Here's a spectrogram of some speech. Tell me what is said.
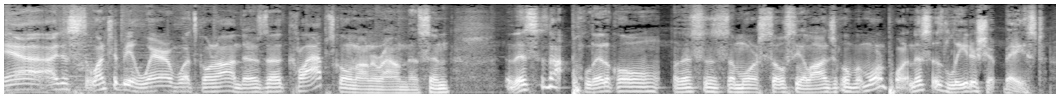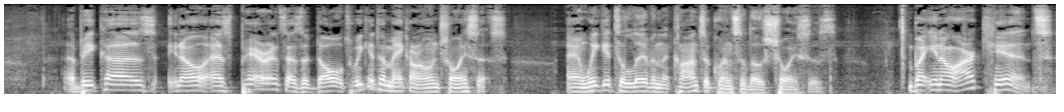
Yeah, I just want you to be aware of what's going on. There's a collapse going on around us. And this is not political. This is more sociological, but more important, this is leadership based. Because, you know, as parents, as adults, we get to make our own choices and we get to live in the consequence of those choices. But, you know, our kids,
